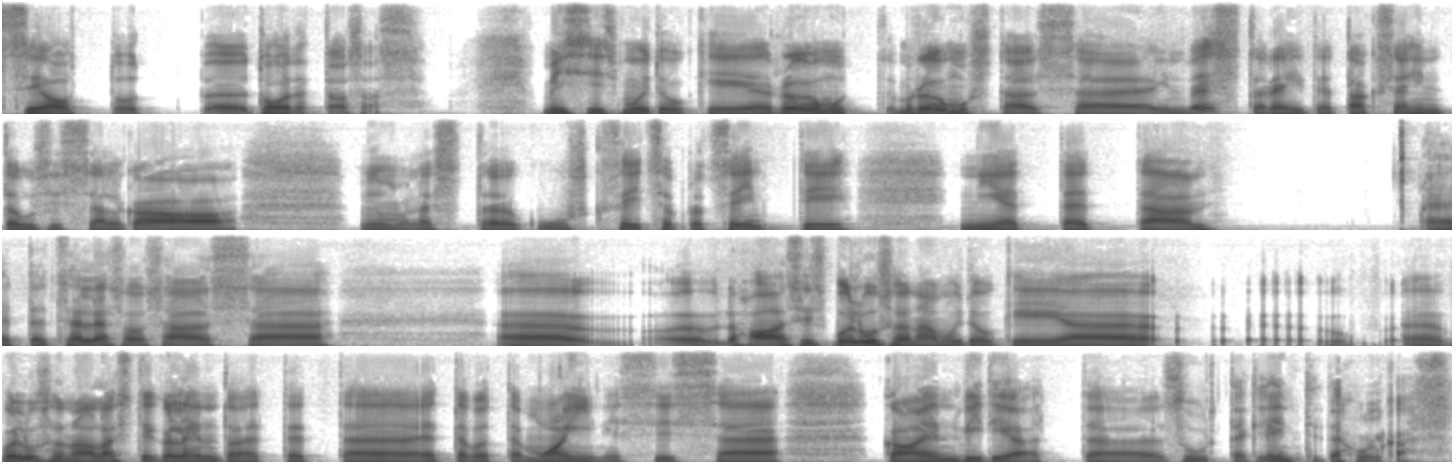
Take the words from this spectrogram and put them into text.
seotud toodete osas mis siis muidugi rõõmut-, rõõmustas äh, investoreid, et aktsiahind tõusis seal ka minu meelest äh, kuus-seitse protsenti, nii et, et äh, et, et selles osas noh, siis võlusõna muidugi võlusõna lasti ka lendu, et, et ettevõte mainis siis ka Nvidiat suurte klientide hulgas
